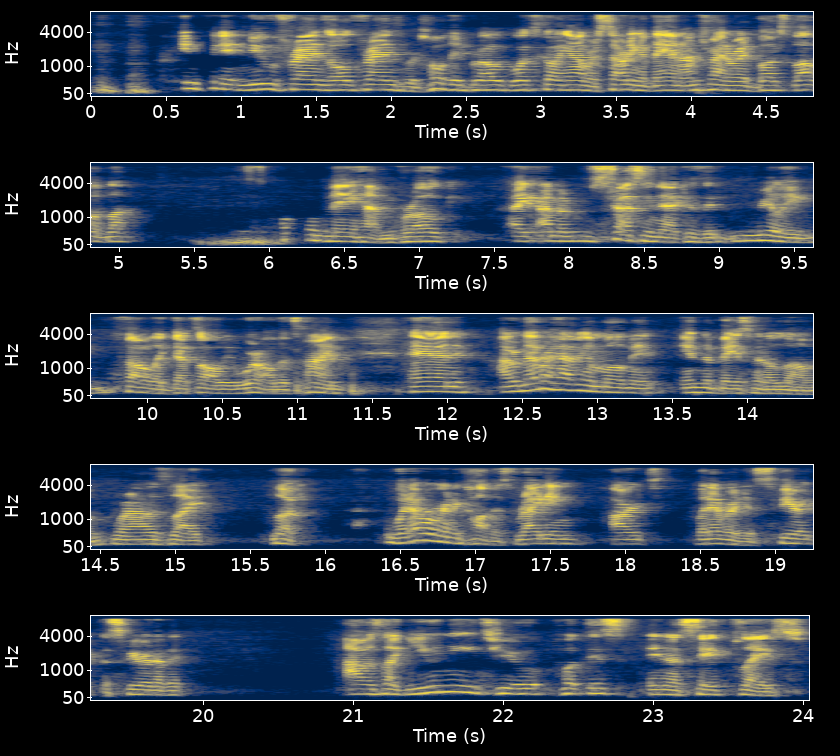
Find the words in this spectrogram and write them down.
infinite new friends, old friends. We're totally broke. What's going on? We're starting a band. I'm trying to write books. Blah blah blah Just total mayhem, broke. I, I'm stressing that because it really felt like that's all we were all the time. And I remember having a moment in the basement alone where I was like, look, whatever we're going to call this, writing, art, whatever it is, spirit, the spirit of it. I was like, you need to put this in a safe place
